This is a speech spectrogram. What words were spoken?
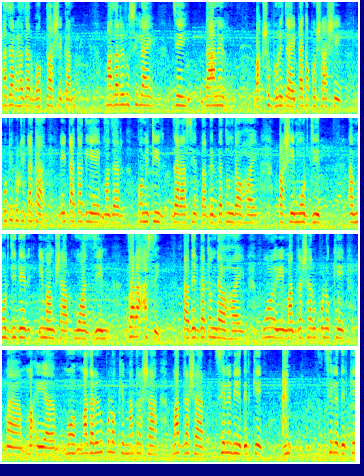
হাজার হাজার ভক্ত আসে কান। মাজারের উসিলায় যেই দানের বাক্স ভরে যায়, টাকা পয়সা আসে, কোটি কোটি টাকা। এই টাকা দিয়ে মাজার কমিটির যারা আছে, তাদের বেতন দেওয়া হয়। পাশে মসজিদ মসজিদের ইমাম সাহ মুয়াজ্জিন যারা আছে, তাদের বেতন দেওয়া হয়। মাদ্রাসার উপলক্ষে মাজারের উপলক্ষে মাদ্রাসা, মাদ্রাসার ছেলে মেয়েদেরকে, ছেলেদেরকে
